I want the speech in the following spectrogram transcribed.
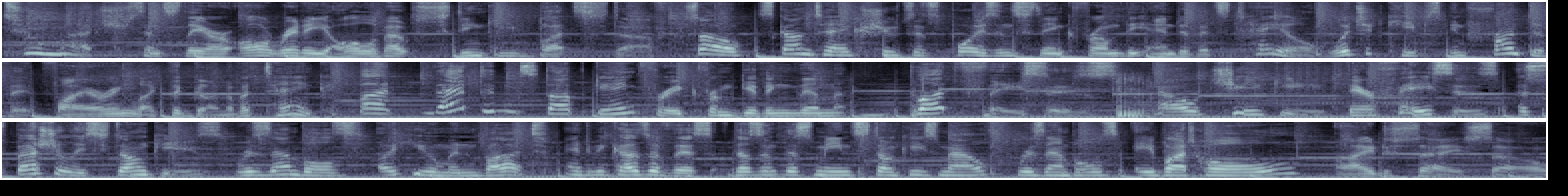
too much since they are already all about stinky butt stuff. So, Skuntank shoots its poison stink from the end of its tail, which it keeps in front of it, firing like the gun of a tank. But that didn't stop Game Freak from giving them butt faces. How cheeky. Their faces, especially Stunky's, resembles a human butt. And because of this, doesn't this mean Stunky's mouth resembles a butthole? I'd say so.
